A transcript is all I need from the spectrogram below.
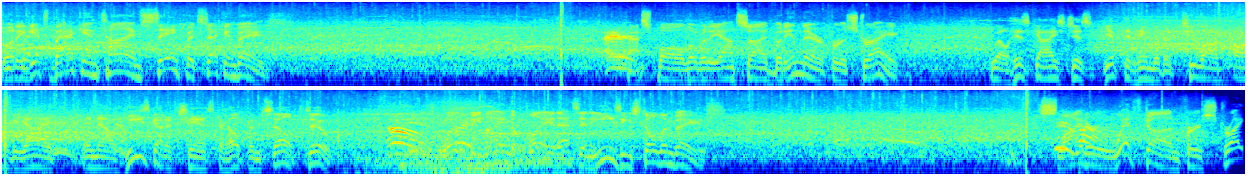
but he gets back in time, safe at second base. Fastball over the outside, but in there for a strike. Well, his guys just gifted him with a two-out RBI, and now he's got a chance to help himself, too. Oh, he is well behind the play. That's an easy stolen base. Slider whiffed on for strike.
